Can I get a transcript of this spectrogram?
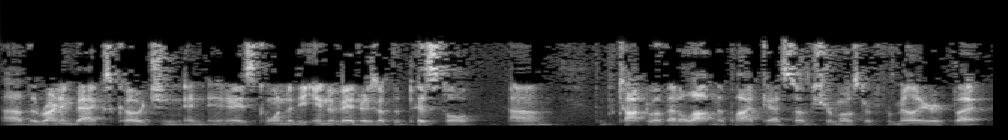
uh, the running backs coach and, and, and, is one of the innovators of the pistol. Um, we've talked about that a lot in the podcast, so I'm sure most are familiar, but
